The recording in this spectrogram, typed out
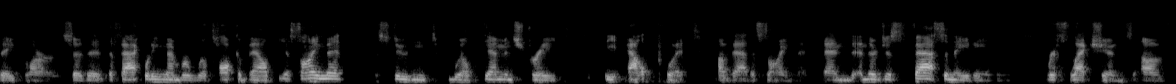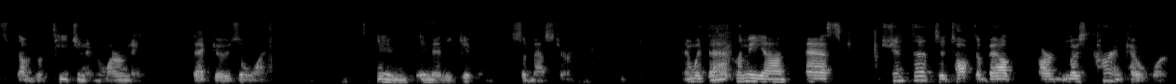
they've learned. So the, the faculty member will talk about the assignment, the student will demonstrate the output of that assignment. And, and they're just fascinating reflections of, of the teaching and learning that goes on in, in any given semester. And with that, let me uh, ask Shinta to talk about our most current cohort.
